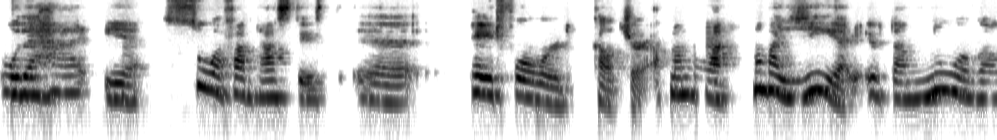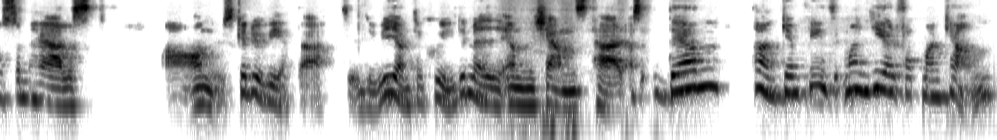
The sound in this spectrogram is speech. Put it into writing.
Och det här är så fantastiskt. Eh, paid forward culture. Att man bara, mm. man bara ger utan någon som helst ja, nu ska du veta att du är egentligen skyldig mig en tjänst här. Alltså, den tanken finns. Man ger för att man kan.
